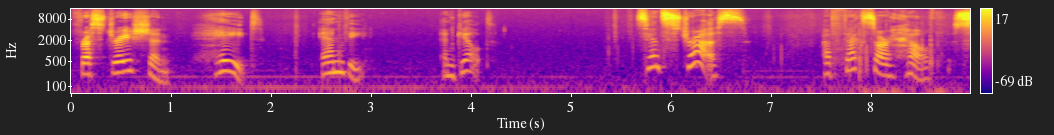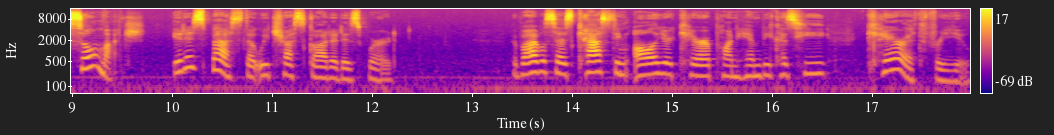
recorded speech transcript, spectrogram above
frustration, hate, envy, and guilt. Since stress affects our health so much, it is best that we trust God at His word. The Bible says, casting all your care upon Him because He careth for you.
